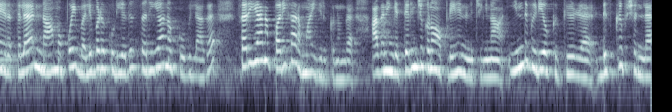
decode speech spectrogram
நேரத்தில் நாம் போய் வழிபடக்கூடியது சரியான கோவிலாக சரியான பரிகாரமாக இருக்கணுங்க. அதை நீங்கள் தெரிஞ்சுக்கணும் அப்படின்னு நினச்சிங்கன்னா இந்த வீடியோவுக்கு கீழே டிஸ்கிரிப்ஷனில்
